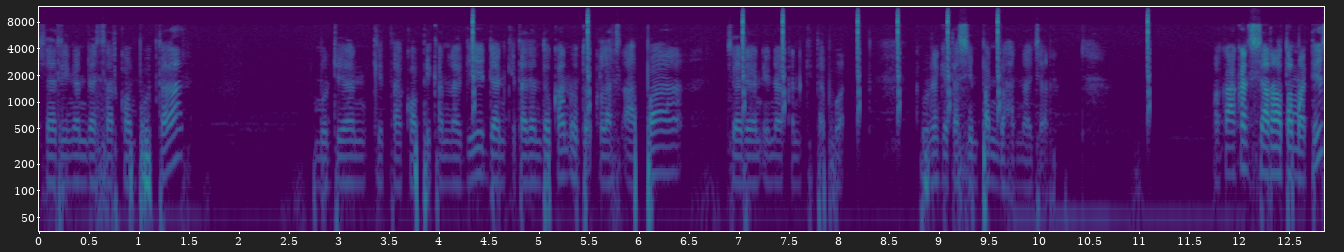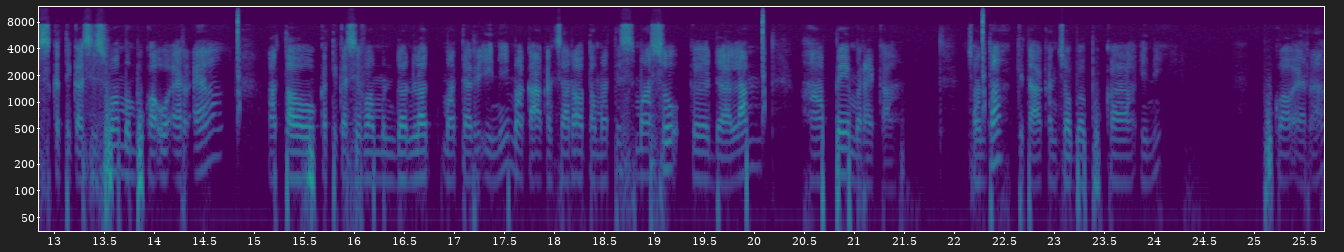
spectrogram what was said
jaringan dasar komputer. Kemudian kita kopikan lagi dan kita tentukan untuk kelas apa jaringan ini akan kita buat. Kemudian kita simpan bahan ajar maka akan secara otomatis ketika siswa membuka URL atau ketika siswa mendownload materi ini, maka akan secara otomatis masuk ke dalam HP mereka. Contoh, kita akan coba buka ini, buka URL,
